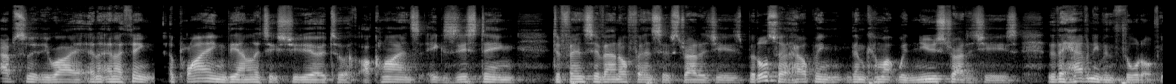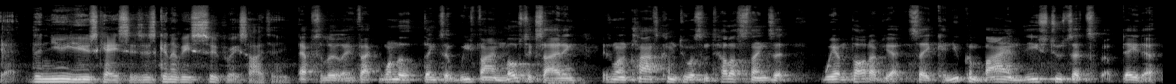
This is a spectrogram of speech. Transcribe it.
Absolutely right. And, and I think applying the analytics studio to our clients' existing defensive and offensive strategies, but also helping them come up with new strategies that they haven't even thought of yet. The new use cases is going to be super exciting. Absolutely. In fact, one of the things that we find most exciting is when clients come to us and tell us things that we haven't thought of yet. Say, can you combine these two sets of data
